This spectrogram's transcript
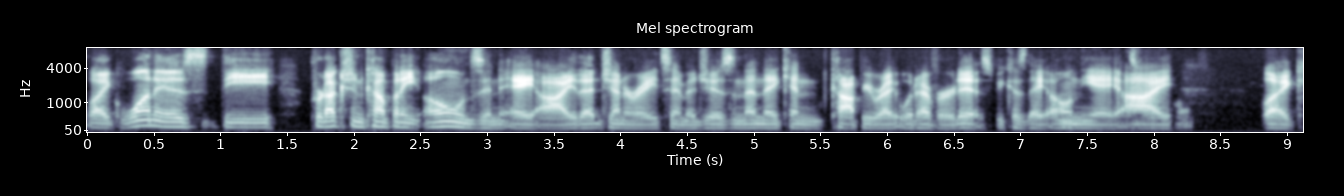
Like one is the production company owns an AI that generates images, and then they can copyright whatever it is because they own the AI. like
